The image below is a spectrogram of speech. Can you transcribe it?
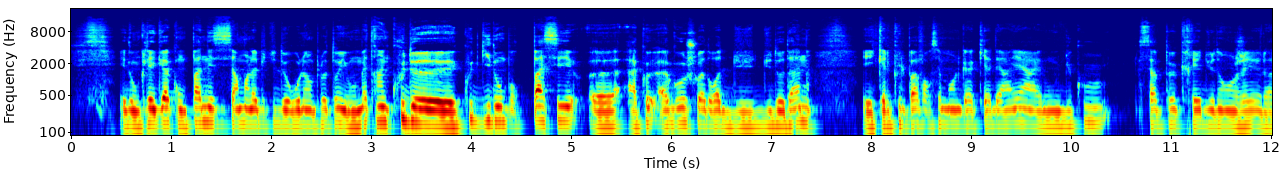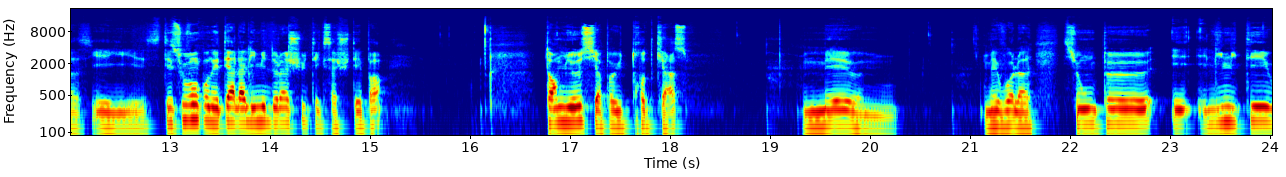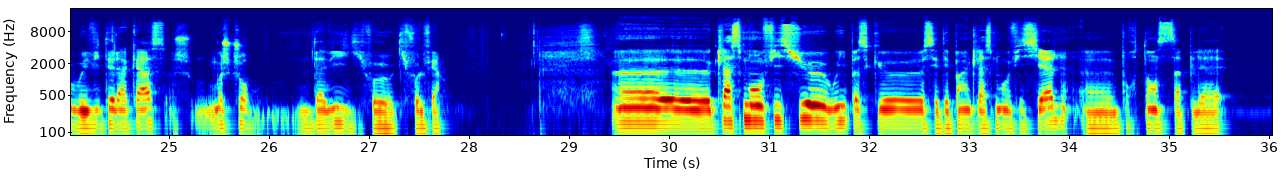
Et donc les gars qui n'ont pas nécessairement l'habitude de rouler en peloton, ils vont mettre un coup de, guidon pour passer euh, à, gauche ou à droite du, du. Et ils calculent pas forcément le gars qui y a derrière. Et donc du coup, ça peut créer du danger. Là. C'était souvent qu'on était à la limite de la chute et que ça chutait pas. Tant mieux s'il n'y a pas eu trop de casse. Mais... Mais voilà, si on peut limiter ou éviter la casse, moi je suis toujours d'avis qu'il faut, qu'il faut le faire. Euh, classement officieux, oui, parce que c'était pas un classement officiel. Euh, pourtant, ça s'appelait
